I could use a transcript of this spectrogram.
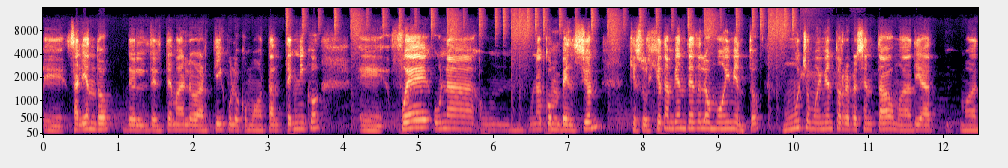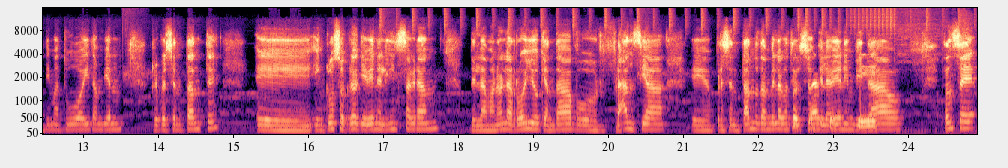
eh, saliendo del, tema de los artículos como tan técnico, eh, fue una, una, convención que surgió también desde los movimientos, muchos movimientos representados, Modatima, tuvo ahí también representantes, eh, incluso creo que viene el Instagram de la Manuela Arroyo que andaba por Francia presentando también la constitución que le habían invitado. Entonces,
